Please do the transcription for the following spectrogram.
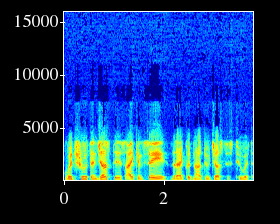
with truth and justice, I can say that I could not do justice to it.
